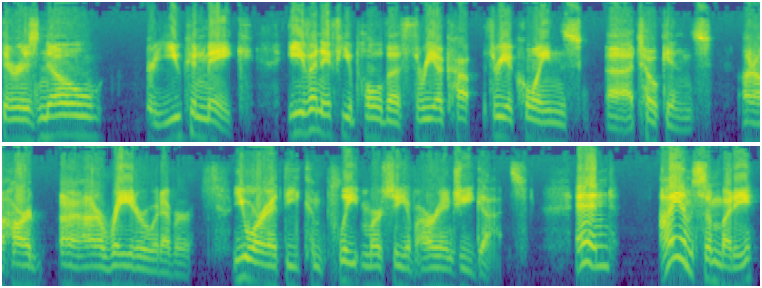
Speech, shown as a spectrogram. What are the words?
there is no you can make even if you pull the three of co- three of coins uh, tokens on a hard uh, on a raid or whatever. You are at the complete mercy of RNG gods. And I am somebody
